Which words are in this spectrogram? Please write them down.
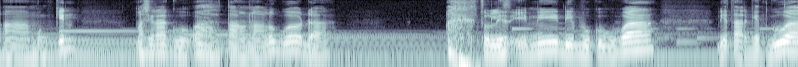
uh, mungkin masih ragu wah tahun lalu gue udah tulis ini di buku gue di target gue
